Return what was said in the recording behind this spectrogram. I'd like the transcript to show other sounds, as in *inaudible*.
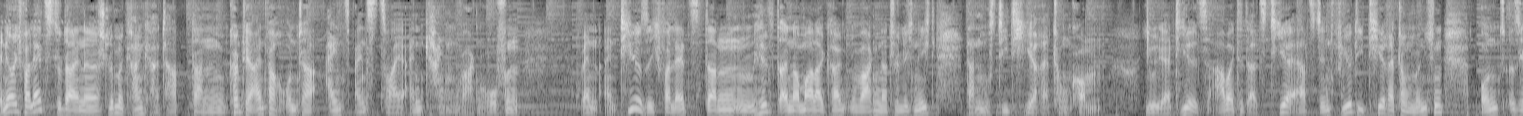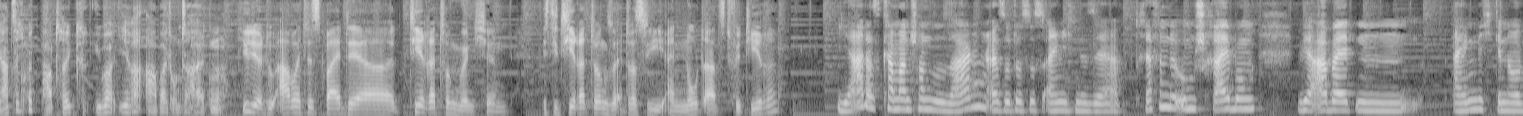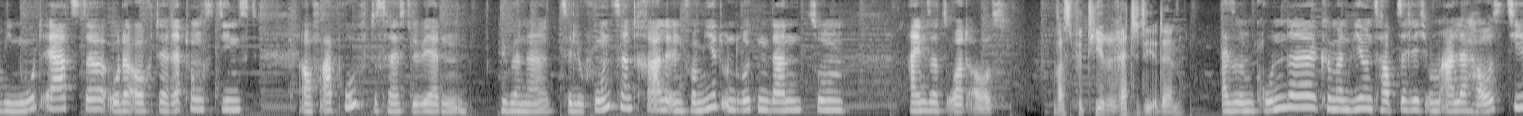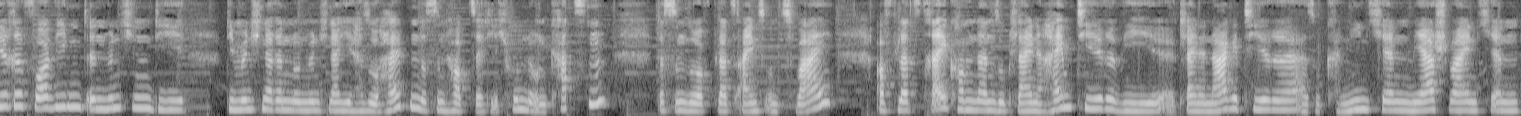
Wenn ihr euch verletzt oder eine schlimme Krankheit habt, dann könnt ihr einfach unter 112 einen Krankenwagen rufen. Wenn ein Tier sich verletzt, dann hilft ein normaler Krankenwagen natürlich nicht, dann muss die Tierrettung kommen. Julia Thiels arbeitet als Tierärztin für die Tierrettung München und sie hat sich mit Patrick über ihre Arbeit unterhalten. Julia, du arbeitest bei der Tierrettung München. Ist die Tierrettung so etwas wie ein Notarzt für Tiere? Ja, das kann man schon so sagen. Also das ist eigentlich eine sehr treffende Umschreibung. Wir arbeiten eigentlich genau wie Notärzte oder auch der Rettungsdienst auf Abruf. Das heißt, wir werden über eine Telefonzentrale informiert und rücken dann zum Einsatzort aus. Was für Tiere rettet ihr denn? Also im Grunde kümmern wir uns hauptsächlich um alle Haustiere vorwiegend in München, die die Münchnerinnen und Münchner hier so halten. Das sind hauptsächlich Hunde und Katzen. Das sind so auf Platz 1 und 2. Auf Platz 3 kommen dann so kleine Heimtiere wie kleine Nagetiere, also Kaninchen, Meerschweinchen,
